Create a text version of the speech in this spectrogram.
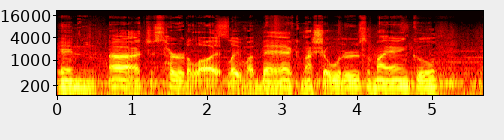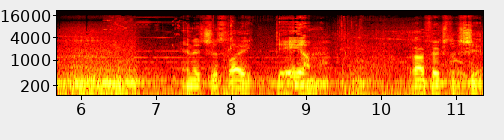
And uh, I just hurt a lot, like my back, my shoulders, and my ankle. And it's just like, damn. I gotta fix this shit.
